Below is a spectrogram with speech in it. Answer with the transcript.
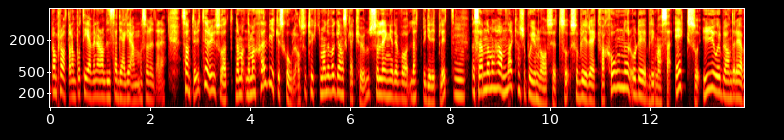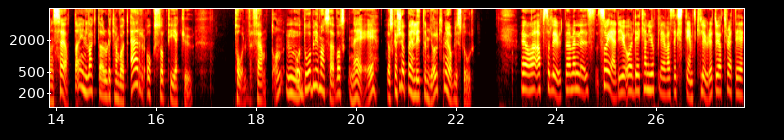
de pratar om på tv när de visar diagram och så vidare. Samtidigt är det ju så att när man, när man själv gick i skolan så tyckte man det var ganska kul så länge det var lättbegripligt. Mm. Men sen när man hamnar kanske på gymnasiet så, så blir det ekvationer och det blir massa x och y och ibland är det även z inlagt där och det kan vara ett r också, pq. 12, 15 mm. och då blir man så här, vad, nej, jag ska köpa en liter mjölk när jag blir stor. Ja absolut, Nej, men så är det ju och det kan ju upplevas extremt klurigt och jag tror att det,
